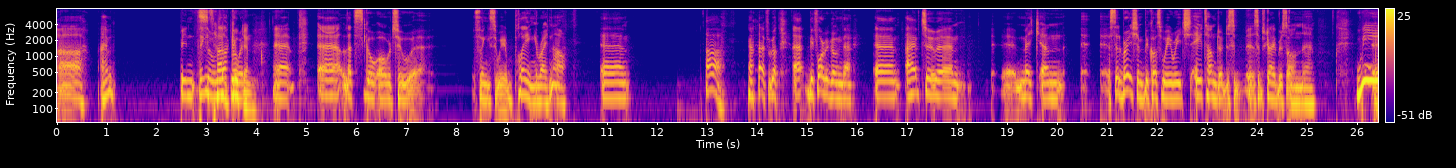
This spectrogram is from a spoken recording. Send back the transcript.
uh, I haven't been Things so have lucky with- Uh, uh, let's go over to uh, things we're playing right now. Um, ah, I forgot. Uh, before we're going there, um, I have to um, uh, make an celebration because we reached 800 sub- uh, subscribers on uh, Wee!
